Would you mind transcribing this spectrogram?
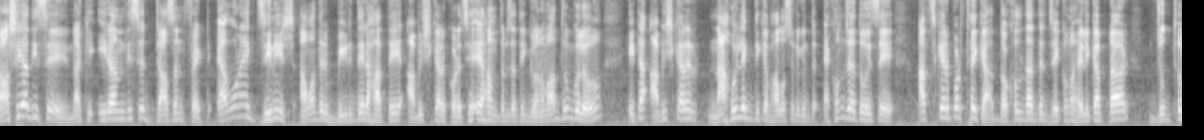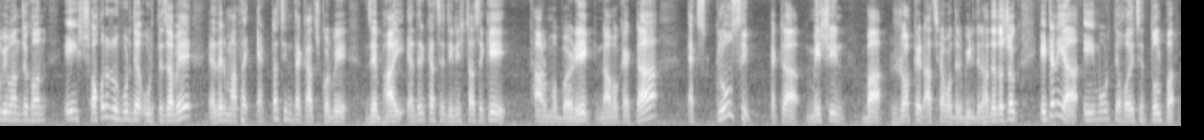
Russia দিছে নাকি Iran দিছে ডাজন ফ্যাক্ট এমন এক জিনিস আমাদের বীরদের হাতে আবিষ্কার করেছে আন্তর্জাতিক গণমাধ্যমগুলো। এটা আবিষ্কারের না হইলে দিকে ভালো ছিল, কিন্তু এখন যেহেতু হয়েছে আজকের পর থেকে দখলদারদের যে কোনো হেলিকপ্টার, যুদ্ধ বিমান যখন এই শহরের উপর দিয়ে উঠতে যাবে, এদের মাথায় একটা চিন্তা কাজ করবে যে, ভাই, এদের কাছে জিনিসটা আছে কি? থার্মোবারিক নামক একটা এক্সক্লুসিভ একটা মেশিন বা রকেট আছে আমাদের বীরদের হাতে। দর্শক, এটা নিয়ে এই মুহূর্তে হয়েছে তোলপাড়।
